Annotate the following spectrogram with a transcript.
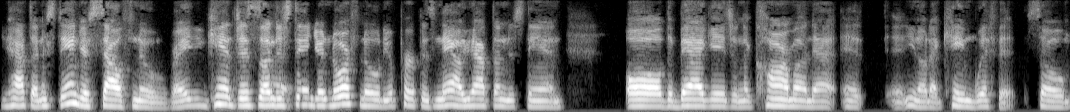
You have to understand your south node, right? You can't just understand your north node, your purpose now. You have to understand all the baggage and the karma that it, you know that came with it. So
